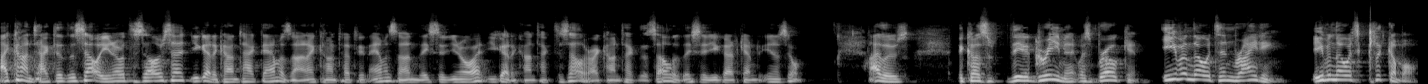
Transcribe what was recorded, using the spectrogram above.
I contacted the seller. You know what the seller said? You got to contact Amazon. I contacted Amazon. They said, you know what? You got to contact the seller. I contacted the seller. They said, you got to come. You know, so I lose because the agreement was broken, even though it's in writing even though it's clickable.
